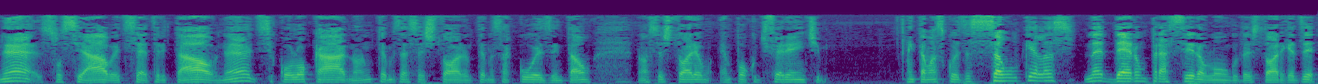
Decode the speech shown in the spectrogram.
né, social, etc. e tal, né? De se colocar. Nós não temos essa história, não temos essa coisa. Então, nossa história é um pouco diferente. Então, as coisas são o que elas né, deram para ser ao longo da história. Quer dizer,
